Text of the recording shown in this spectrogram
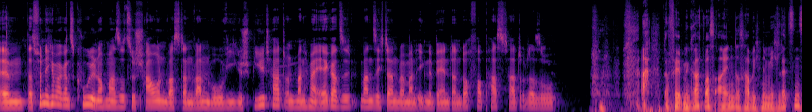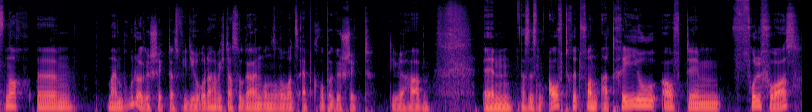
Ähm, das finde ich immer ganz cool, nochmal so zu schauen, was dann wann, wo, wie gespielt hat. Und manchmal ärgert man sich dann, wenn man irgendeine Band dann doch verpasst hat oder so. Ah, da fällt mir gerade was ein. Das habe ich nämlich letztens noch ähm, meinem Bruder geschickt, das Video. Oder habe ich das sogar in unsere WhatsApp-Gruppe geschickt, die wir haben. Ähm, das ist ein Auftritt von Atreu auf dem Full Force.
